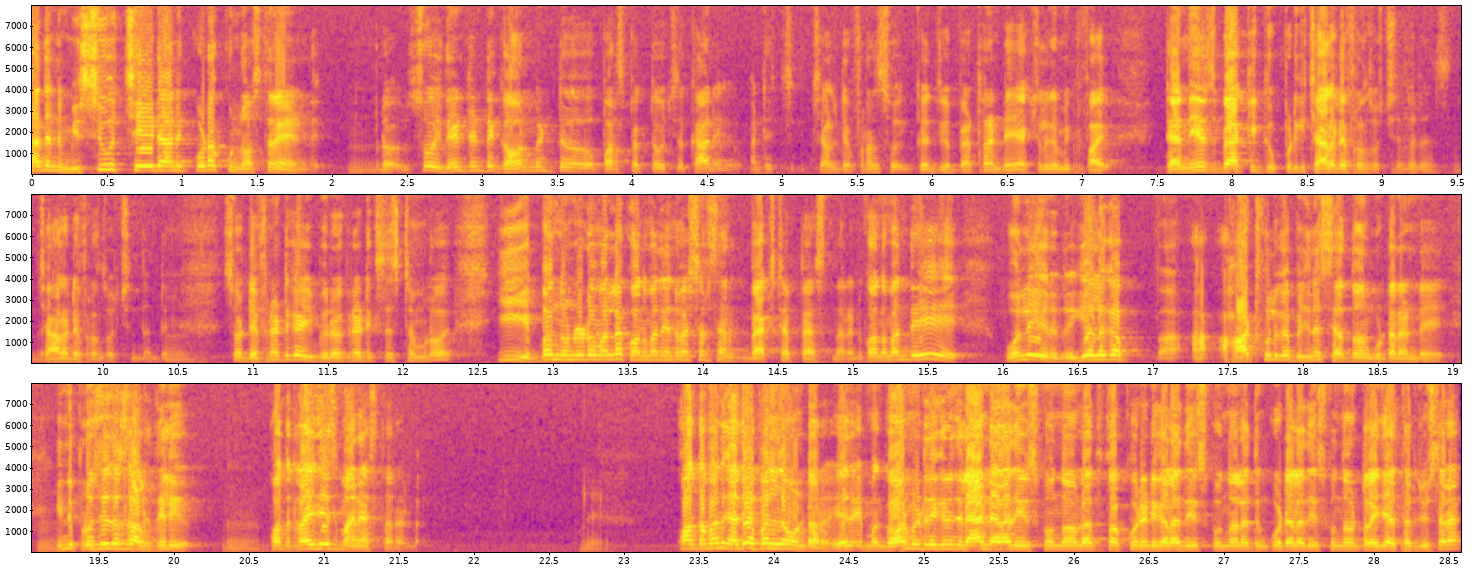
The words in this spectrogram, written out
కాదండి మిస్యూజ్ చేయడానికి కూడా కొన్ని వస్తున్నాయండి. ఇప్పుడు సో ఇదేంటంటే గవర్నమెంట్ పర్స్పెక్టివ్ వచ్చి కానీ అంటే చాలా డిఫరెన్స్ ఇంకా బెటర్ అండి. యాక్చువల్గా మీకు ఫైవ్ టెన్ ఇయర్స్ బ్యాక్ ఇప్పటికి చాలా డిఫరెన్స్ వచ్చింది. చాలా డిఫరెన్స్ వచ్చిందండి. సో డెఫినెట్గా ఈ బ్యూరోక్రాటిక్ సిస్టంలో ఈ ఇబ్బంది ఉండడం వల్ల కొంతమంది ఇన్వెస్టర్స్ వెనక్కి బ్యాక్ స్టెప్ వేస్తున్నారండి కొంతమంది ఓన్లీ రియల్గా హార్ట్ఫుల్గా బిజినెస్ చేద్దాం అనుకుంటారండి. ఇన్ని ప్రొసీజర్స్ వాళ్ళకి తెలియదు. కొంత ట్రై చేసి మానేస్తారు వాళ్ళు. కొంతమందికి అదే పనిలో ఉంటారు. గవర్నమెంట్ దగ్గర నుంచి ల్యాండ్ ఎలా తీసుకుందాం లేకపోతే తక్కువ రేటుకి ఎలా తీసుకుందాం లేకపోతే ఇంకోటి ఎలా తీసుకుందాం ట్రై చేస్తారు చూసారా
